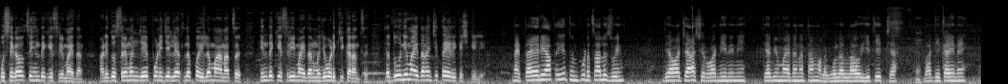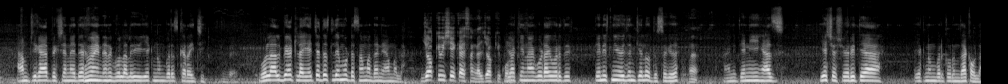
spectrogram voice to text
पुसेगावचं हिंद केसरी मैदान आणि दुसरे म्हणजे पुणे जिल्ह्यातलं पहिलं मानाचं हिंद केसरी मैदान म्हणजे वडकीकरांचं. त्या दोन्ही मैदानांची तयारी कशी केली आहे? नाही तयारी आता इथून पुढे चालूच होईल. देवाच्या आशीर्वाद निर्णय त्या बी मैदानात आम्हाला गोलाला लावू हीच इच्छा. बाकी काही नाही. आमची काय अपेक्षा नाही दर महिन्याला गोलाला एक नंबरच करायची. गोलाल भेटला ह्याच्यातच लय मोठं समाधान आहे आम्हाला. जॉकी विषयी काय सांगाल? जॉकी नागोडावर ते त्यांनीच नियोजन केलं होतं सगळं. आणि त्यांनी आज यशस्वीरित्या एक नंबर करून दाखवला.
